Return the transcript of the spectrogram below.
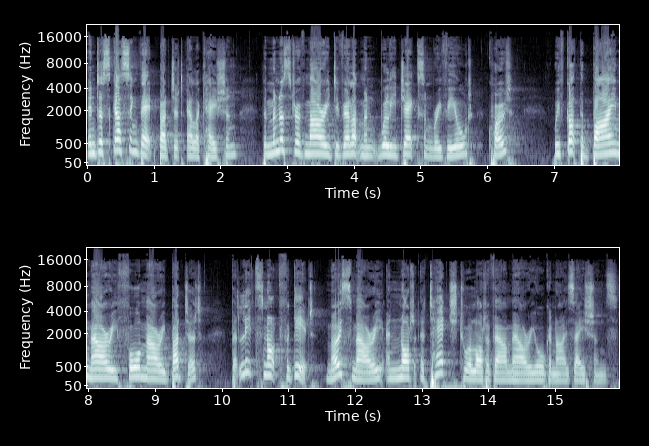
In discussing that budget allocation, the Minister of Maori Development Willie Jackson revealed, quote, We've got the by Maori for Maori budget, but let's not forget most Maori are not attached to a lot of our Maori organisations.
